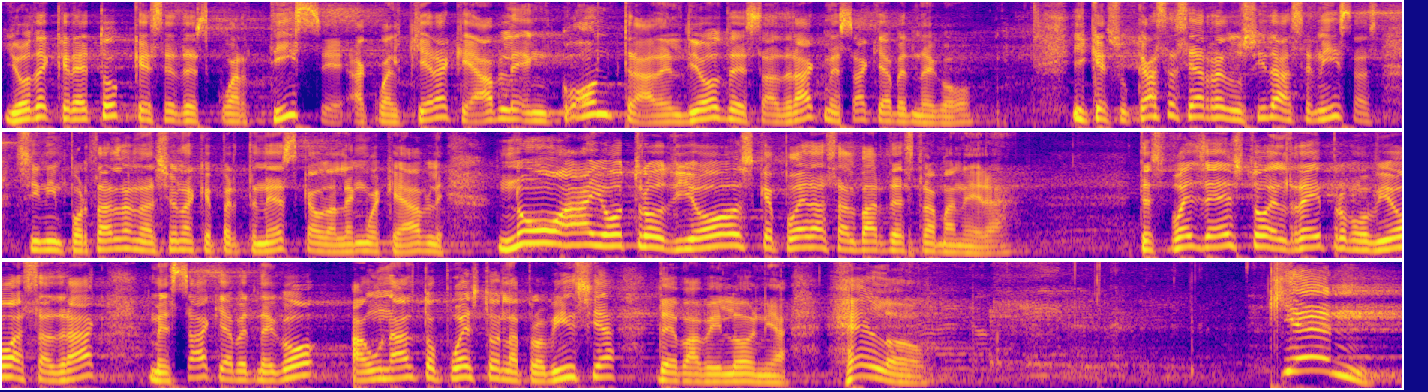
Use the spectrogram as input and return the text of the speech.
yo decreto que se descuartice a cualquiera que hable en contra del Dios de Sadrach, Mesach y Abednego y que su casa sea reducida a cenizas, sin importar la nación a que pertenezca o la lengua que hable. No hay otro Dios que pueda salvar de esta manera. Después de esto, el rey promovió a Sadrach, Mesach y Abednego a un alto puesto en la provincia de Babilonia. Hello. ¿Quién?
